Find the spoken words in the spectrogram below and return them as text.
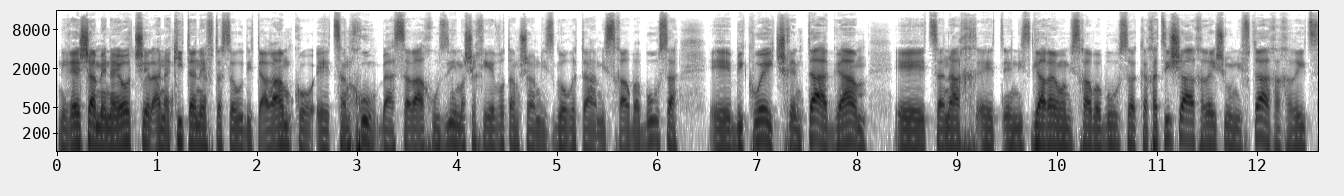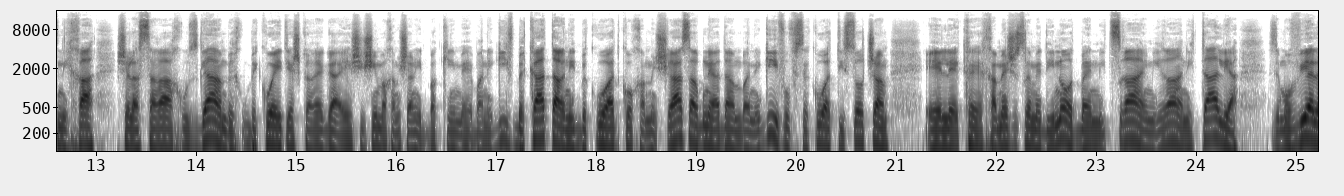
נראה שהמניות של ענקית הנפט הסעודית, ארמקו, צנחו ב-10%, מה שחייב אותם שם לסגור את המסחר בבורסה. בכווית, שכנתה, גם צנח, נסגר היום המסחר בבורסה כחצי שעה אחרי שהוא נפתח, אחרי צניחה של 10% גם. בכווית יש כרגע 65 נדבקים בנגיף. בקטאר נדבקו עד כה 15 בני אדם בנגיף, הופסקו הטיסות שם לכ-15 מדינות, בהן מצרים, איראן, איטליה. זה מוביל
